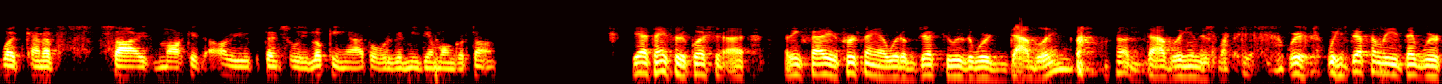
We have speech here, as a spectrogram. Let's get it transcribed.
what kind of size market are you potentially looking at over the medium longer term? Yeah, thanks for the question. I, I think, Fadi, the first thing I would object to is the word dabbling. we're not dabbling in this market. We're, we definitely that we're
